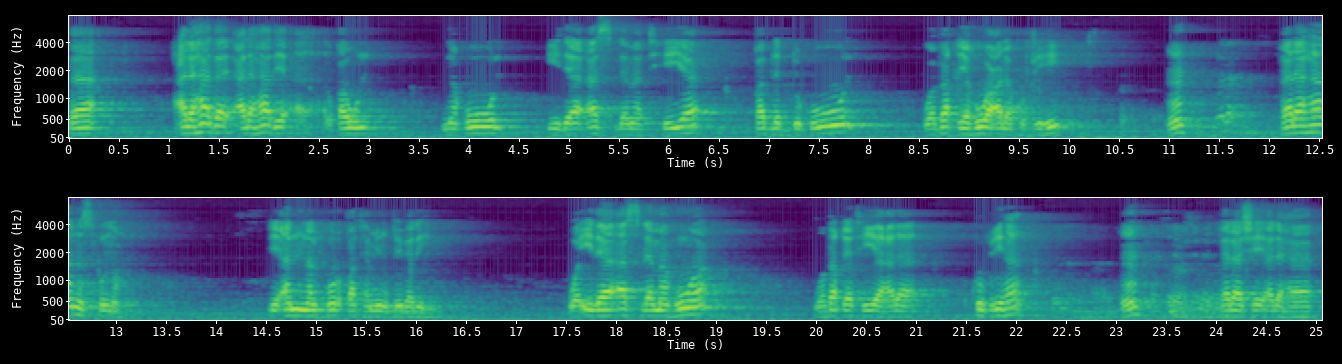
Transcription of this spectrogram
فعلى هذا على هذا القول نقول إذا أسلمت هي قبل الدخول وبقي هو على كفره ها؟ فلها نصف المهر. لأن الفرقة من قبله. وإذا أسلم هو وبقيت هي على كفرها ها؟ فلا شيء لها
